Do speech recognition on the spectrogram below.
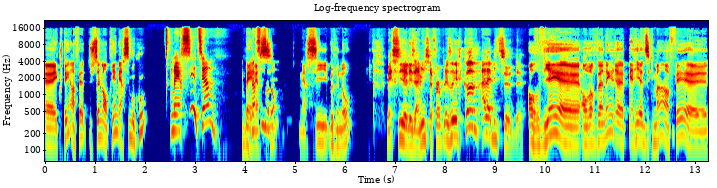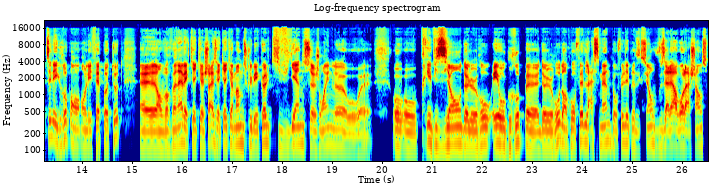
euh, écoutez, en fait, Justine Lompré, merci beaucoup. Merci, Étienne. Ben, Merci, merci, Bruno. Merci Bruno. Merci les amis, ça fait un plaisir comme à l'habitude. On revient, on va revenir périodiquement en fait. tu sais les groupes on, on les fait pas toutes. on va revenir avec quelques chaises. Il y a quelques membres du club école qui viennent se joindre là, aux, prévisions de l'euro et au groupe de l'euro. Donc au fil de la semaine, puis au fil des prédictions, vous allez avoir la chance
